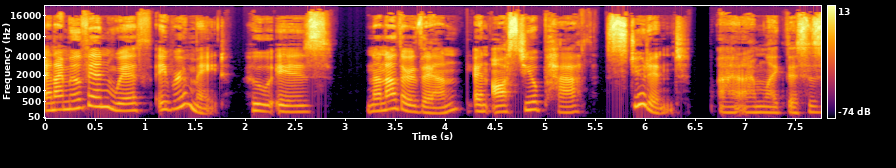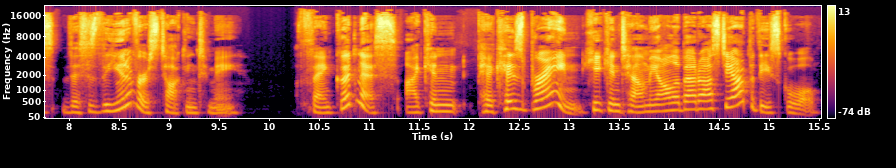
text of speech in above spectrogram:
and I move in with a roommate who is none other than an osteopath student. I'm like this is this is the universe talking to me. Thank goodness. I can pick his brain. He can tell me all about osteopathy school.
